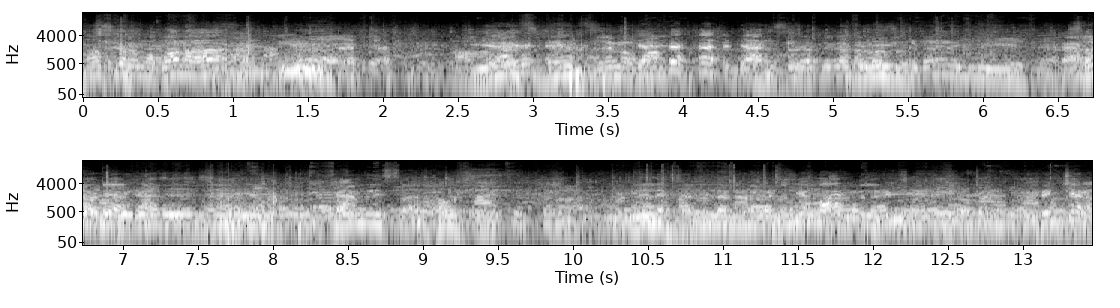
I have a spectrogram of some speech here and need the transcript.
నమస్కారం అమ్మా, బాగున్నా? Family sir house sir pension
